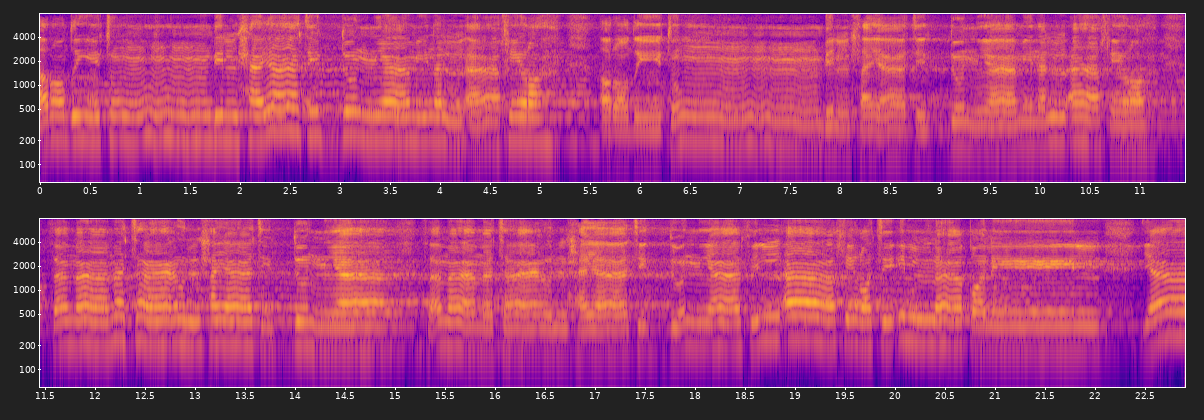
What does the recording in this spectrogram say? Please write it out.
أرضيتم بالحياة الدنيا من الآخرة؟ أرضيتم بالحياة الدنيا من الآخرة؟ فما متاع الحياة الدنيا؟ فما متاع الحياة الدنيا في الآخرة إلا قليل. يا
